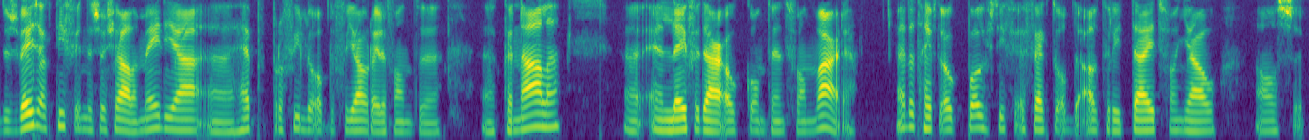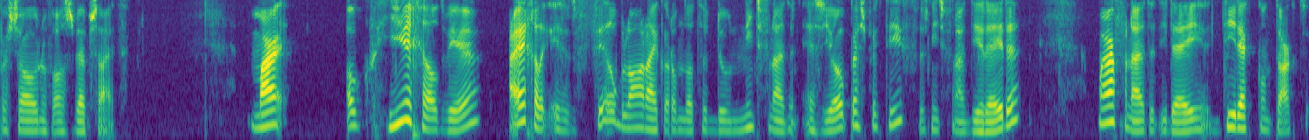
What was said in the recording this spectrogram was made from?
dus wees actief in de sociale media, heb profielen op de voor jou relevante kanalen en lever daar ook content van waarde dat heeft ook positieve effecten op de autoriteit van jou als persoon of als website. Maar ook hier geldt weer, eigenlijk is het veel belangrijker om dat te doen niet vanuit een SEO-perspectief, dus niet vanuit die reden, maar vanuit het idee direct contact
